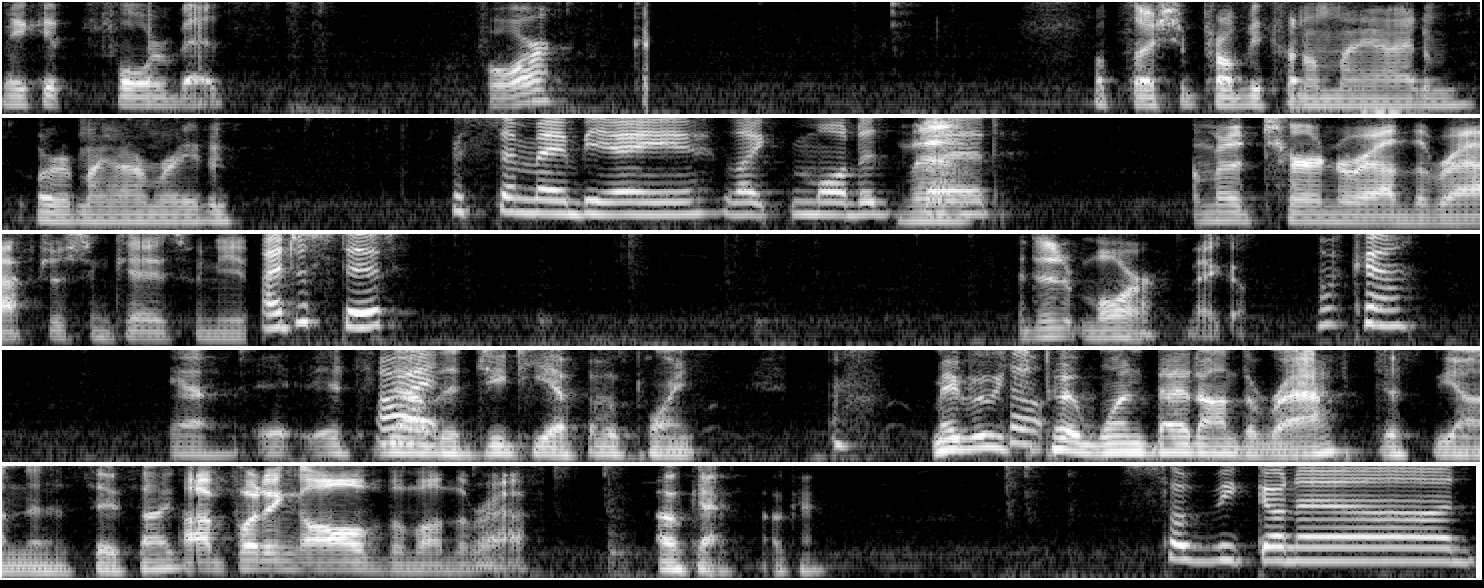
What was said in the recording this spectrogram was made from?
Make it four beds. Four? Also, I should probably put on my item or my armor even. Is there maybe a like modded Man. bed? I'm gonna turn around the raft just in case we need. I just did. I did it more, Mega. Okay. yeah, it, it's All now right. the GTFO point. Maybe we So- should put one bed on the raft just be on the safe side. I'm putting all of them on the raft. okay, okay. So we gonna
